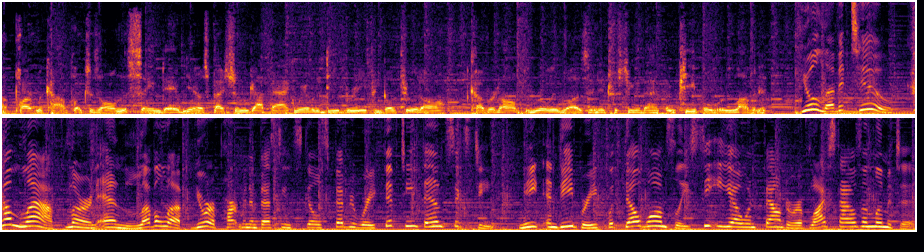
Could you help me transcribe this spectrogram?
apartment complexes all in the same day, you know, especially when we got back and we were able to debrief and go through it all, cover it all, really was an interesting event, and people were loving it. You'll love it too. Come laugh, learn, and level up your apartment investing skills February 15th and 16th. Meet and debrief with Del Walmsley, CEO and founder of Lifestyles Unlimited.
